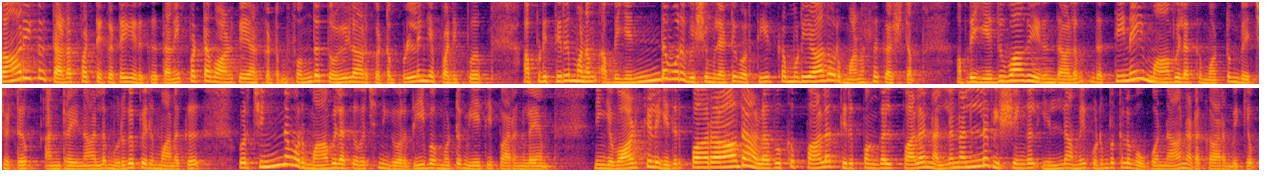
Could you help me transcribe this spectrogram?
காரியங்கள் தடப்பட்டுக்கிட்டே இருக்குது தனிப்பட்ட வாழ்க்கையாக இருக்கட்டும் சொந்த தொழிலாக இருக்கட்டும் பிள்ளைங்க படிப்பு அப்படி திருமணம் அப்படி எந்த ஒரு விஷயம் இல்லாட்டி ஒரு தீர்க்க முடியாத ஒரு மனசு கஷ்டம். அப்படி எதுவாக இருந்தாலும் இந்த திணை மாவிளக்கு மட்டும் வச்சுட்டு அன்றைய நாளில் முருகப்பெருமானுக்கு ஒரு சின்ன ஒரு மாவிளக்கு வச்சு நீங்கள் ஒரு தீபம் மட்டும் ஏற்றி பாருங்களேன். நீங்கள் வாழ்க்கையில் எதிர்பாராத அளவுக்கு பல திருப்பங்கள் பல நல்ல நல்ல விஷயங்கள் எல்லாமே குடும்பத்தில் ஒவ்வொன்றா நடக்க ஆரம்பிக்கும்.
